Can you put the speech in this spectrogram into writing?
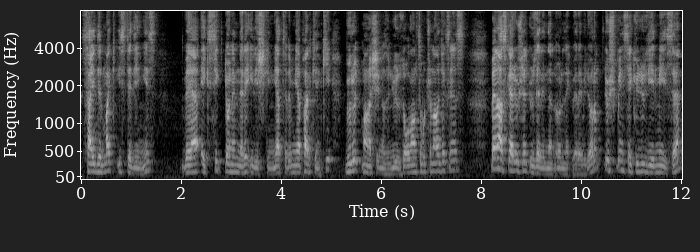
saydırmak istediğiniz veya eksik dönemlere ilişkin yatırım yaparken ki bürüt maaşınızın %16,5'unu alacaksınız. Ben asgari ücret üzerinden örnek verebiliyorum. 3820 ise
